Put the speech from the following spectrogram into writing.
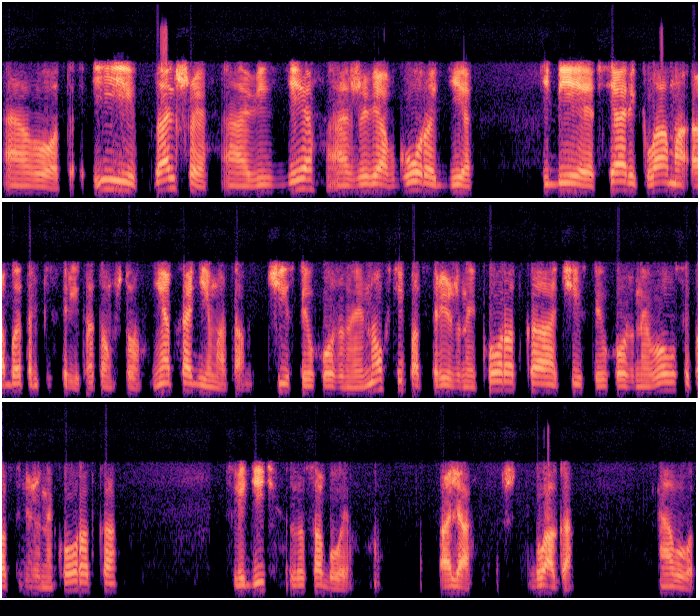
А, Вот. И дальше а, везде, а, живя в городе, тебе вся реклама об этом пестрит, о том, что необходимо там чистые ухоженные ногти, подстриженные коротко, чистые ухоженные волосы, подстриженные коротко, следить за собой. Аля, благо. А вот.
